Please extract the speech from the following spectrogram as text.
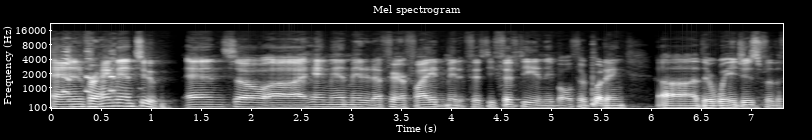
and for Hangman too. And so uh, Hangman made it a fair fight, made it 50-50, and they both are putting uh, their wages for the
